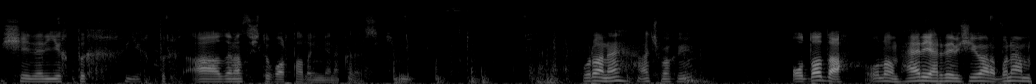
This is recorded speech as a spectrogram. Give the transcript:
bir şeyleri yıktık, yıktık. Ağzına sıçtık ortalığın gene klasik. Şimdi Bura ne? Aç bakayım. Oda da. Oğlum her yerde bir şey var. Bu ne?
